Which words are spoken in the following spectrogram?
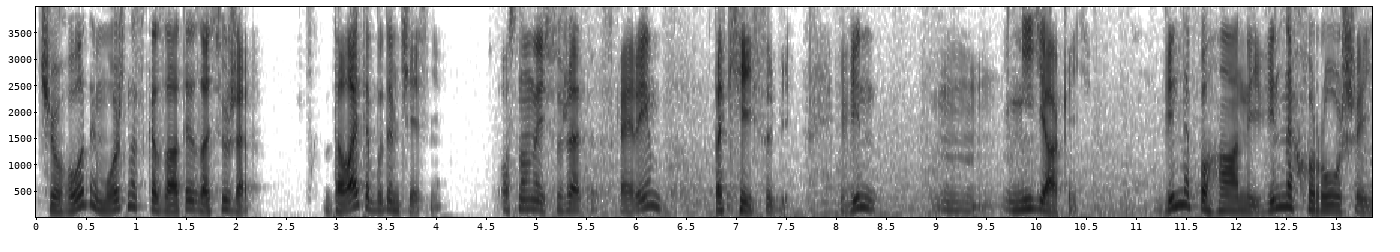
Чого не можна сказати за сюжет? Давайте будемо чесні. Основний сюжет Skyrim такий собі. Він ніякий. Він не поганий, він не хороший,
